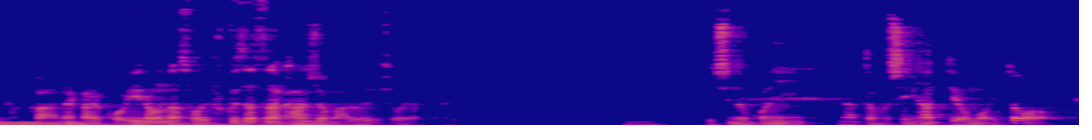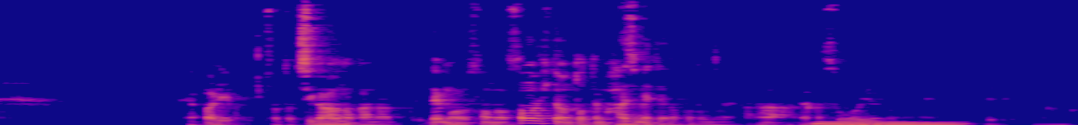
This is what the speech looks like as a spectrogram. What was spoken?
やんか、だからこういろんなそういう複雑な感情もあるでしょ、やっぱり。うんうちの子になってほしいなっていう思いと、やっぱりちょっと違うのかなって。でも、その、その人にとっても初めての子供だから、だからそういうのがね、出てくるなんか。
